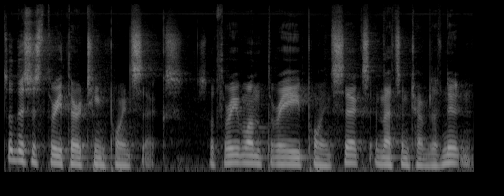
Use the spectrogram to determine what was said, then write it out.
So this is 313.6. So 313.6, and that's in terms of Newton.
